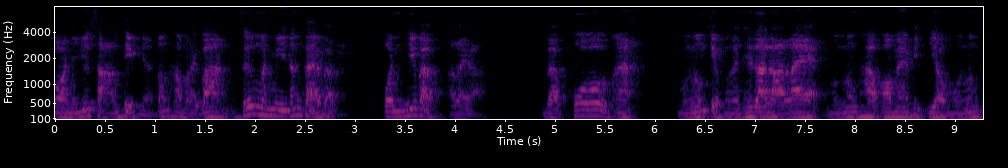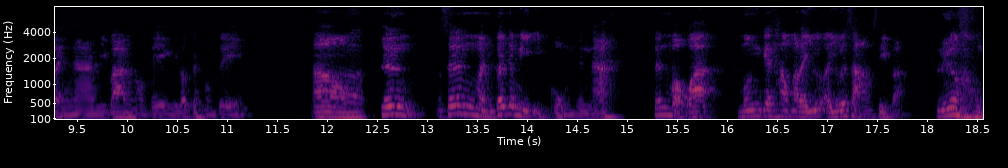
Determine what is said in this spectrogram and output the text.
ก่อนอายุสามสิบเนี่ยต้องทำอะไรบ้าง ซึ่งมันมีตั้งแต่แบบคนที่แบบอะไรอะ แบบพูดว่าอะมึงต้องเก็บเงินให้ได้ร้านแรกมึงต้องพาพ่อแม่ไปเที่ยวมึงต้องแต่งงานมีบ้านเป็นของตัวเองมีรถเป็นของตัวเองอืมซึ่งซึ่งมันก็จะมีอีกกลุ่มหนึ่งนะซึ่งบอกว่ามึงจะทำอะไรอายุอายุสามสิบอะเรื่องของ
